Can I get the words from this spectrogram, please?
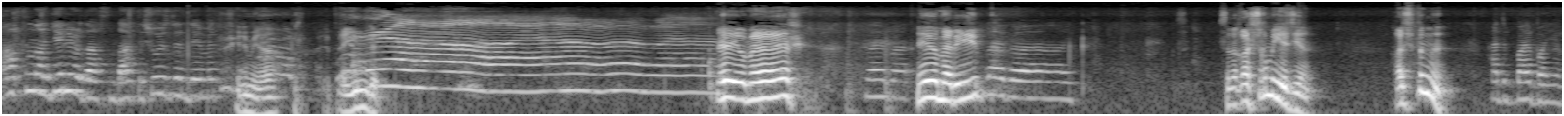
Altından geliyordu aslında ateş. O yüzden değmedim. Mi ya? Dur. Hep yiyeyim de. Ey Ömer. Bay bay. Ne Ömer'im? Bay bay. Sen de kaçlık mı yiyeceksin? Acıktın mı? Hadi bay bay yap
